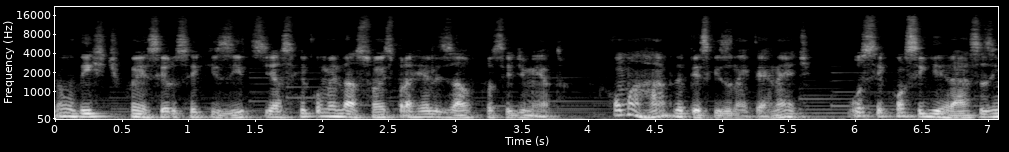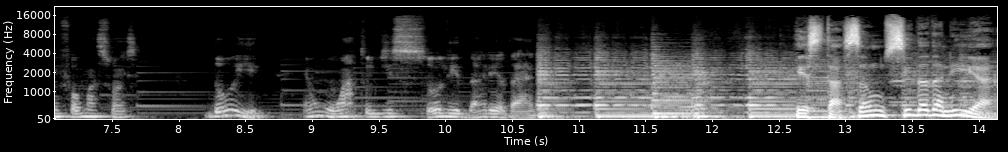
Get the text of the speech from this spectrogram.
não deixe de conhecer os requisitos e as recomendações para realizar o procedimento. Com uma rápida pesquisa na internet, você conseguirá essas informações. Doe é um ato de solidariedade. Estação Cidadania.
